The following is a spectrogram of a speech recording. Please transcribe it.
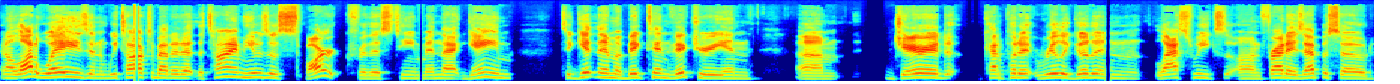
in a lot of ways, and we talked about it at the time, he was a spark for this team in that game to get them a Big Ten victory. And um, Jared kind of put it really good in last week's on Friday's episode.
